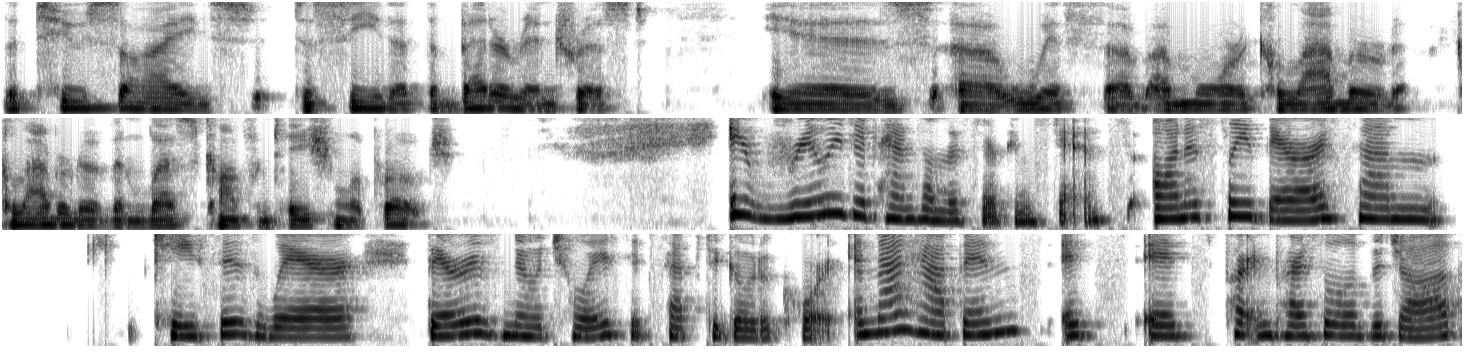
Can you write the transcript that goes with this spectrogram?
the two sides to see that the better interest is uh, with a, a more collaborative collaborative and less confrontational approach? It really depends on the circumstance. Honestly, there are some cases where there is no choice except to go to court and that happens it's it's part and parcel of the job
